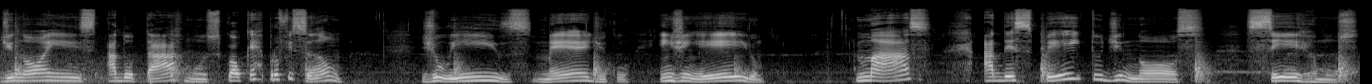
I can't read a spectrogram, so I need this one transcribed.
de nós adotarmos qualquer profissão, juiz, médico, engenheiro, mas a despeito de nós sermos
